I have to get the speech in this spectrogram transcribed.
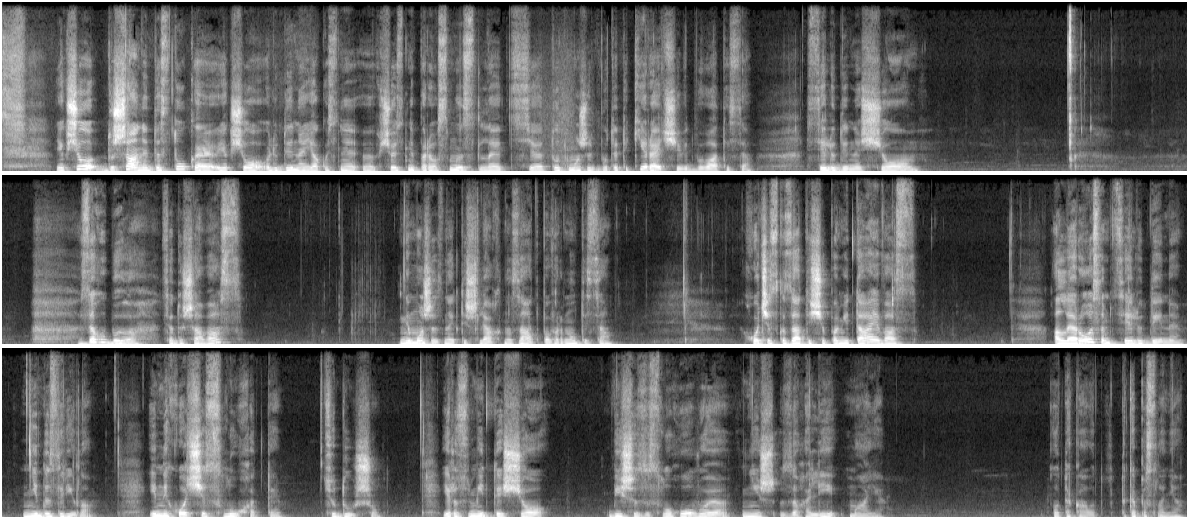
Якщо душа не достукає, якщо людина якось не е, щось не переосмислить, е, тут можуть бути такі речі відбуватися з цією людиною, що загубила ця душа вас, не може знайти шлях назад, повернутися. Хоче сказати, що пам'ятає вас, але розум цієї людини не дозріла і не хоче слухати цю душу і розуміти, що більше заслуговує, ніж взагалі має. От от, таке послання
